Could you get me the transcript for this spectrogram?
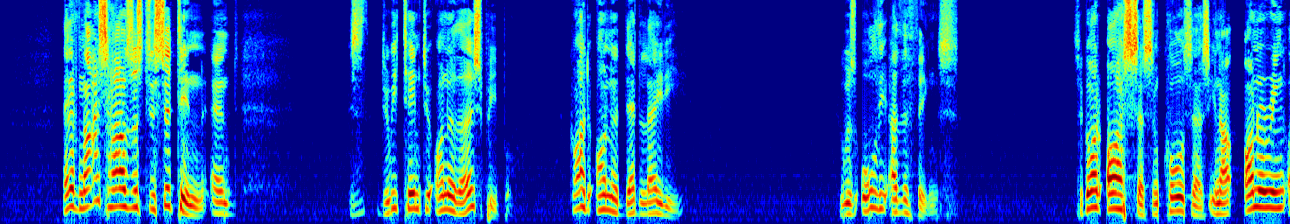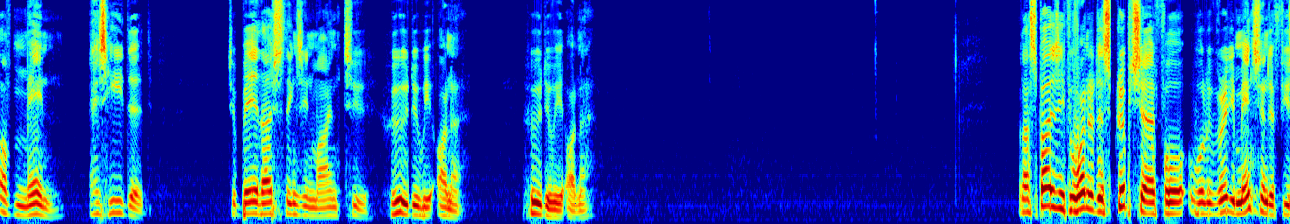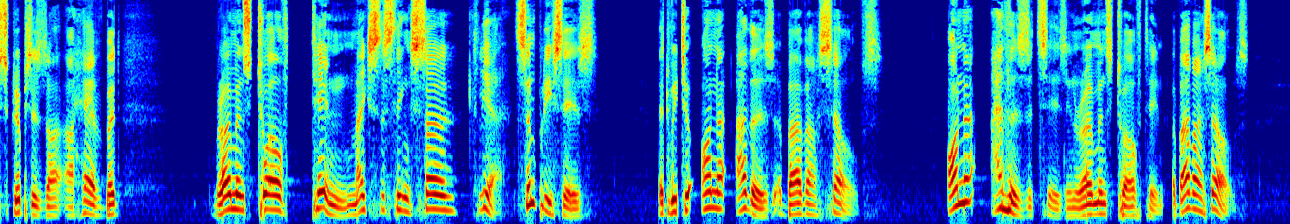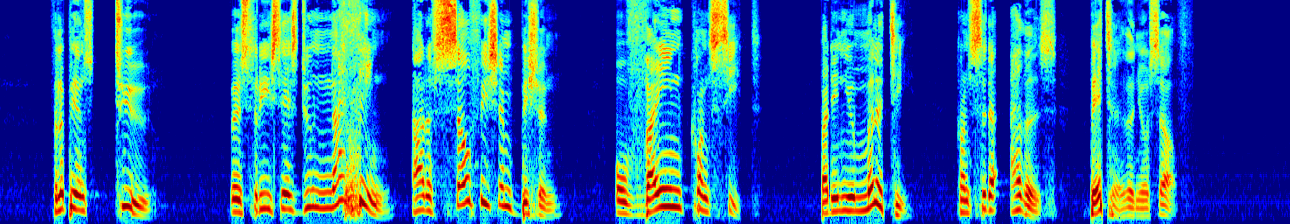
They have nice houses to sit in. And do we tend to honor those people? God honored that lady who was all the other things. So God asks us and calls us in our honoring of men, as He did, to bear those things in mind too. Who do we honor? Who do we honor? And I suppose if you wanted a scripture for, well, we've already mentioned a few scriptures I, I have, but Romans 12 10 makes this thing so clear. It simply says that we're to honor others above ourselves. Honor others, it says in Romans 12:10, above ourselves. Philippians 2, verse 3 says, Do nothing out of selfish ambition or vain conceit, but in humility consider others better than yourself.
